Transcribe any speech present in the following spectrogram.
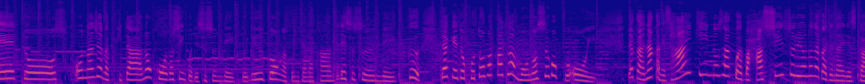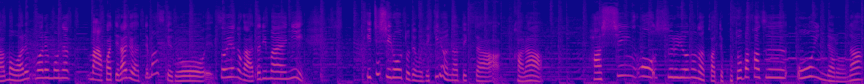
えーと、同じようなギターのコード進行で進んでいくループ音楽みたいな感じで進んでいくだけど言葉数はものすごく多い。だからなんかね、最近の昨今やっぱ発信する世の中じゃないですか。まあ我々もな、まあこうやってラジオやってますけど、そういうのが当たり前に、一素人でもできるようになってきたから、発信をする世の中って言葉数多いんだろうな。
